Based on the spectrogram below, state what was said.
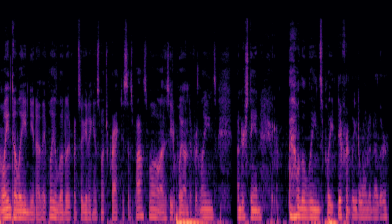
lane to lane you know they play a little different so getting as much practice as possible allows you to play on different lanes understand how the lanes play differently to one another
